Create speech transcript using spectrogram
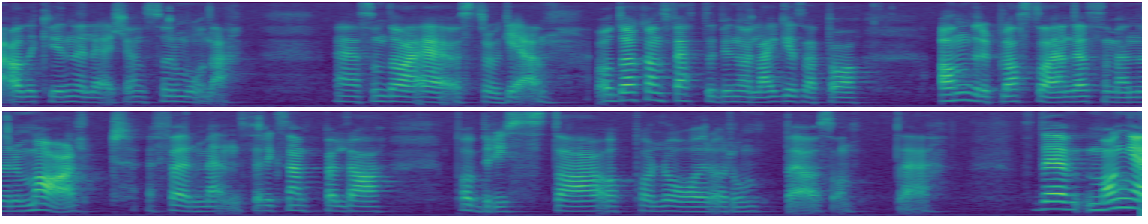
av det kvinnelige kjønnshormonet, eh, som da er østrogen. Og da kan fettet begynne å legge seg på andre plasser enn det som er normalt for menn. F.eks. da på bryster og på lår og rumpe og sånt. Eh. Så det er mange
